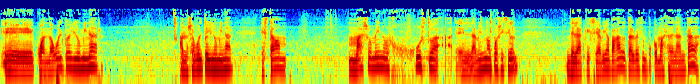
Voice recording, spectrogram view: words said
eh, cuando ha vuelto a iluminar, cuando se ha vuelto a iluminar, estaba más o menos justo en la misma posición de la que se había apagado, tal vez un poco más adelantada.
